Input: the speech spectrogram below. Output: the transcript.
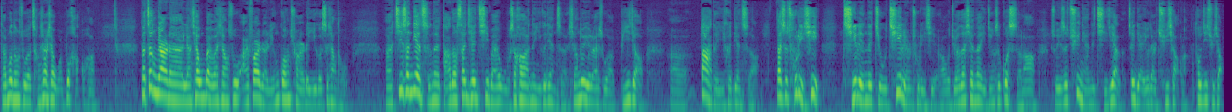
咱不能说成像效果不好哈。那正面呢，两千五百万像素 f 二点零光圈的一个摄像头。呃，机身电池呢达到三千七百五十毫安的一个电池，相对于来说比较呃大的一颗电池啊。但是处理器，麒麟的九七零处理器啊，我觉得现在已经是过时了啊，属于是去年的旗舰了，这点有点取巧了，投机取巧。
